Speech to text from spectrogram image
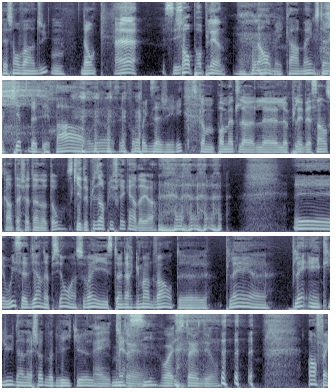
elles sont vendues. Mm. Donc, Hein? sont pas pleines. Non, mais quand même, c'est un kit de départ. Là. C'est- Faut pas exagérer. C'est comme pas mettre le, le- le plein d'essence quand t'achètes un auto. Ce qui est de plus en plus fréquent, d'ailleurs. Et oui, ça devient en option. hein. Souvent, c'est un argument de vente. euh, plein, euh, plein inclus dans l'achat de votre véhicule. hey, Merci. un- ouais, c'est un deal. Enfin,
